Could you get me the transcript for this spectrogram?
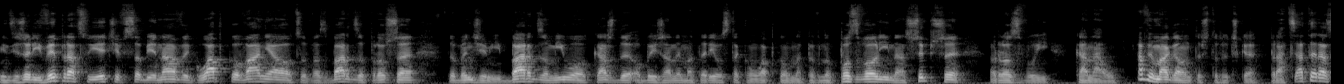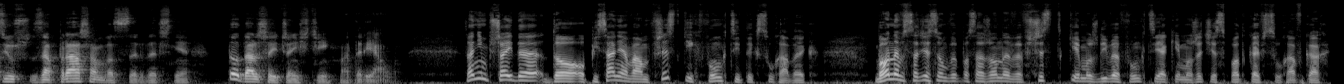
więc jeżeli wypracujecie w sobie nawyk łapkowania, o co Was bardzo proszę, to będzie mi bardzo miło. Każdy obejrzany materiał z taką łapką na pewno pozwoli na szybszy rozwój kanału. A wymaga on też troszeczkę pracy. A teraz już zapraszam Was serdecznie do dalszej części materiału. Zanim przejdę do opisania Wam wszystkich funkcji tych słuchawek, bo one w zasadzie są wyposażone we wszystkie możliwe funkcje, jakie możecie spotkać w słuchawkach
